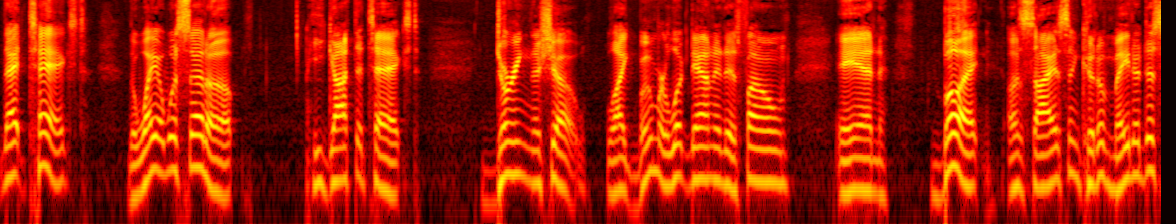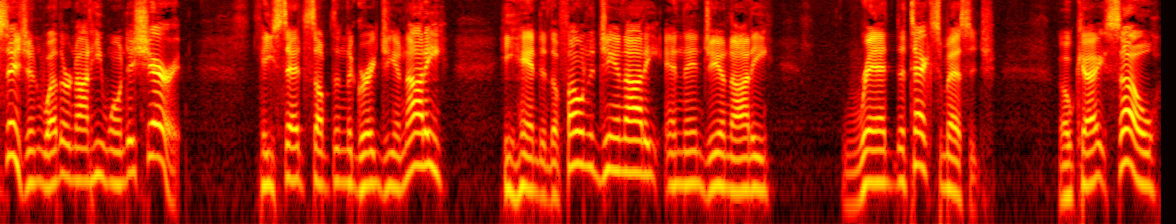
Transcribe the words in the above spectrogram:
that text the way it was set up. He got the text during the show. Like Boomer looked down at his phone, and but Esiason could have made a decision whether or not he wanted to share it. He said something to Gregg Giannotti. He handed the phone to Giannotti, and then Giannotti read the text message. Okay, so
